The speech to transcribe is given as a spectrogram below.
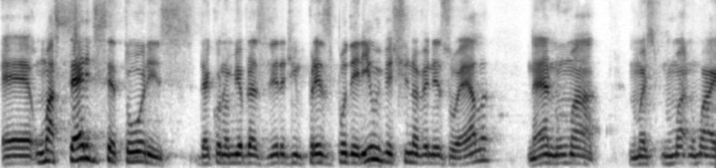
É, uma série de setores da economia brasileira de empresas poderiam investir na Venezuela, né, numa, numa, numa,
